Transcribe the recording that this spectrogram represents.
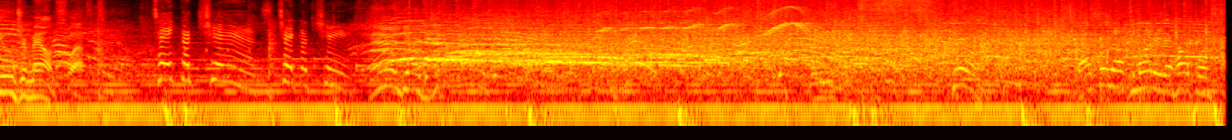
huge amounts left. Take a chance. Take a chance. There you go. That's enough money to help us.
